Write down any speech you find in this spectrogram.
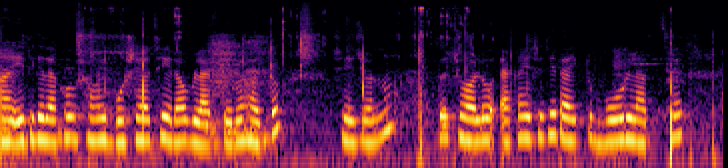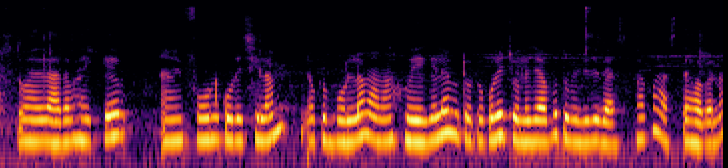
আর এদিকে দেখো, সবাই বসে আছে, এরাও ব্লাড দেবে হয়তো। সেই জন্য। তো চলো, একা এসেছি, তাই একটু বোর লাগছে। তোমাদের দাদাভাইকে আমি ফোন করেছিলাম, ওকে বললাম, আমার হয়ে গেলে আমি টোটো করে চলে যাব, তুমি যদি ব্যস্ত থাকো, আসতে হবে না।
